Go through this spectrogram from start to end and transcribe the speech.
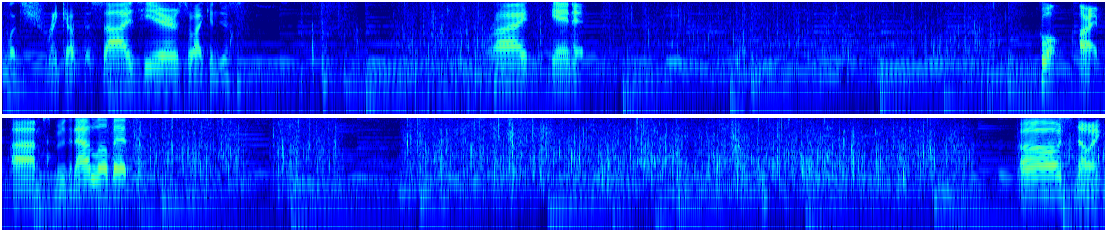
And let's shrink up the size here so I can just... Right in it. Cool. All right. Um, smooth it out a little bit. Oh, it's snowing.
